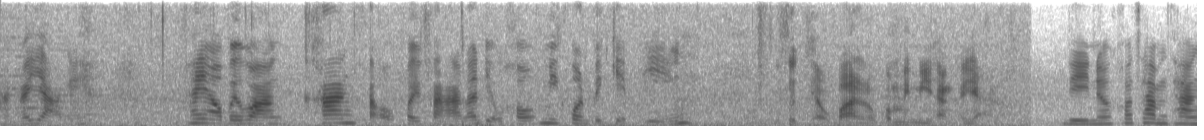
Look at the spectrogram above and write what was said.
ถังขยะไงให้เอาไปวางข้างเสาไฟฟ้า แล้วเดี๋ยวเขามีคนไปเก็บเองรู้สึกแถวบ้านเราก็ไม่มีถังขยะหรอกดีเนอะเขาทำทาง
